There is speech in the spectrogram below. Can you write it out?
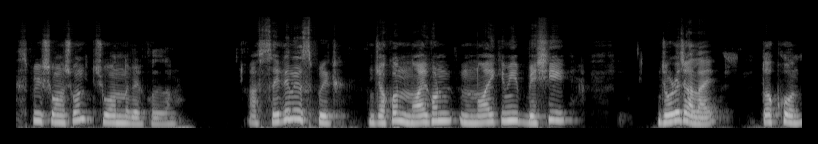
স্পিড সমান সমান চুয়ান্ন বের করলাম। আর সেকেন্ড স্পিড যখন নয় ঘণ্টা, নয় কিমি বেশি জোরে চালায়, তখন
